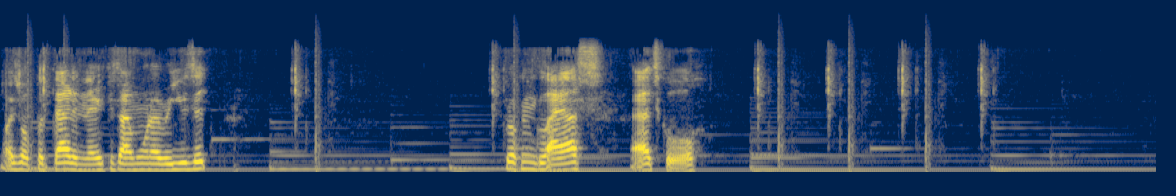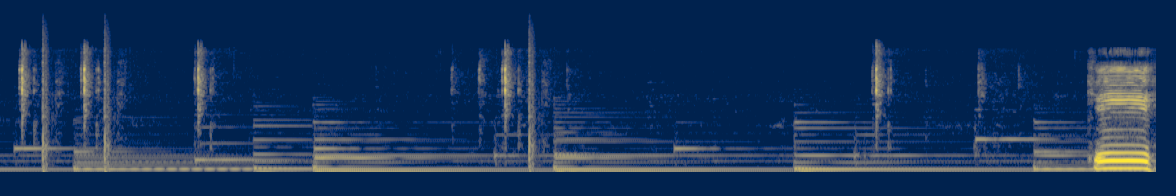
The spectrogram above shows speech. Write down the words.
Might as well put that in there because I won't ever use it. Broken glass. That's cool. Okay.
